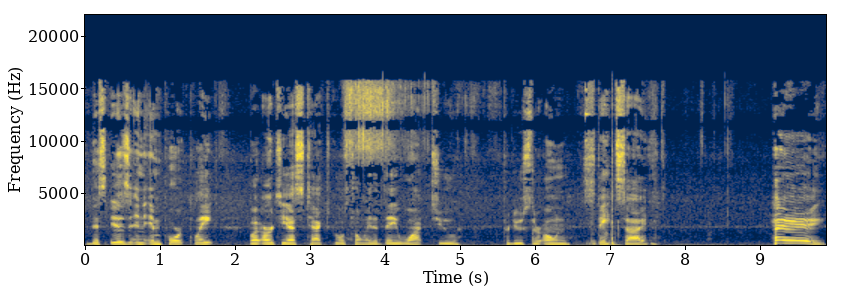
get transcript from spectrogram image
This is an import plate, but RTS Tactical has told me that they want to produce their own stateside. Hey!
